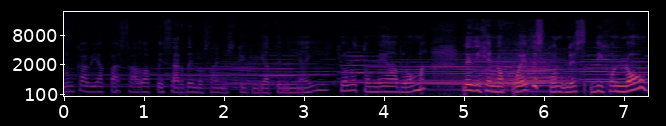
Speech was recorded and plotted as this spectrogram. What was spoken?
Nunca había pasado a pesar de los años que yo ya tenía ahí. Yo lo tomé a broma. Le dije, no juegues con eso. Dijo, no,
